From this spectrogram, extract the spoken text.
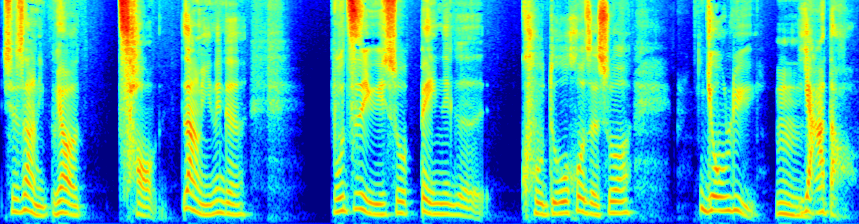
就让你不要吵，让你那个不至于说被那个苦读或者说忧虑嗯。压倒，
